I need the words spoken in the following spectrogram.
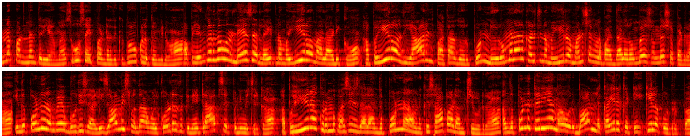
என்ன பண்ணணும்னு தெரியாம சூசைட் பண்றதுக்கு தூக்குல தொங்கிடுவான். அப்ப எங்க இருந்தா ஒரு லேசர் லைட் நம்ம ஹீரோ மேல அடிக்கும். அப்ப ஹீரோ அது யாருன்னு பார்த்தா அது ஒரு பொண்ணு. ரொம்ப நாள் கழிச்சு நம்ம ஹீரோ மனுஷங்களை பார்த்தால ரொம்ப சந்தோஷப்படுறான். இந்த பொண்ணு ரொம்பவே புத்திசாலி. ஜாம்பிஸ் வந்து அவங்க கொல்றதுக்குன்னே ட்ராப் செட் பண்ணி வச்சிருக்கா. அப்போ ஹீரோக்கு ரொம்ப பசிச்சதால அந்த பொண்ணு அவனுக்கு சாப்பாடு அமுச்சு விடுறா. அந்த பொண்ணு தெரியாம ஒரு ஒரு பாட்டில கயிறை கட்டி கீழே போட்டிருப்பா.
